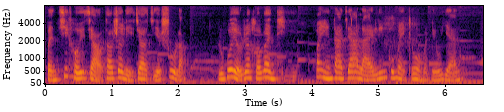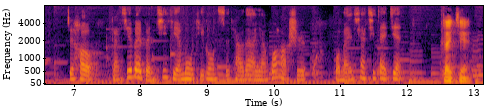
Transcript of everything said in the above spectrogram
本期口语角到这里就要结束了。如果有任何问题，欢迎大家来 l i n g u 给我们留言。最后，感谢为本期节目提供词条的阳光老师，我们下期再见。再见。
